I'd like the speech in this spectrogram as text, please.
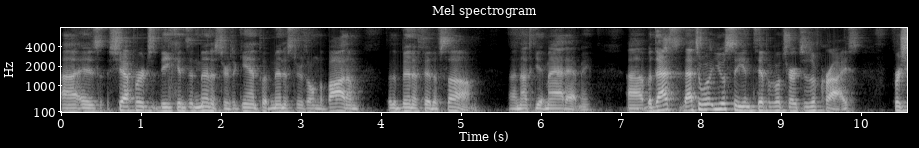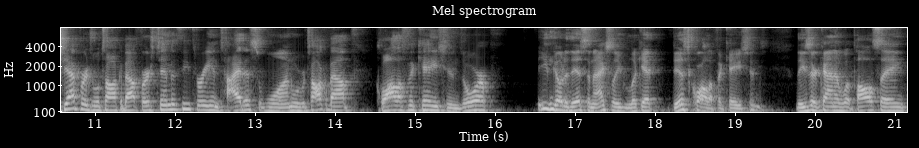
uh, is shepherds, deacons, and ministers. Again, put ministers on the bottom for the benefit of some, uh, not to get mad at me. Uh, but that's, that's what you'll see in typical churches of Christ. For shepherds, we'll talk about 1 Timothy 3 and Titus 1, where we'll talk about qualifications, or you can go to this and actually look at disqualifications. These are kind of what Paul's saying.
